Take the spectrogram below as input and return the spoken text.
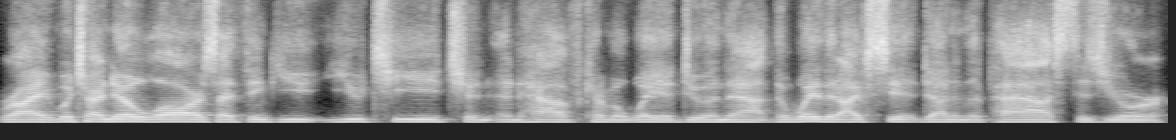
right mm-hmm. which i know lars i think you you teach and, and have kind of a way of doing that the way that i've seen it done in the past is you're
